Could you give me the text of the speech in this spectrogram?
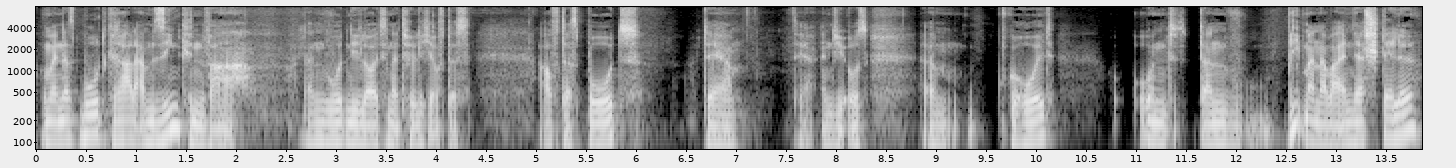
Und wenn das Boot gerade am Sinken war, dann wurden die Leute natürlich auf das, auf das Boot der, der NGOs ähm, geholt. Und dann blieb man aber an der Stelle,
